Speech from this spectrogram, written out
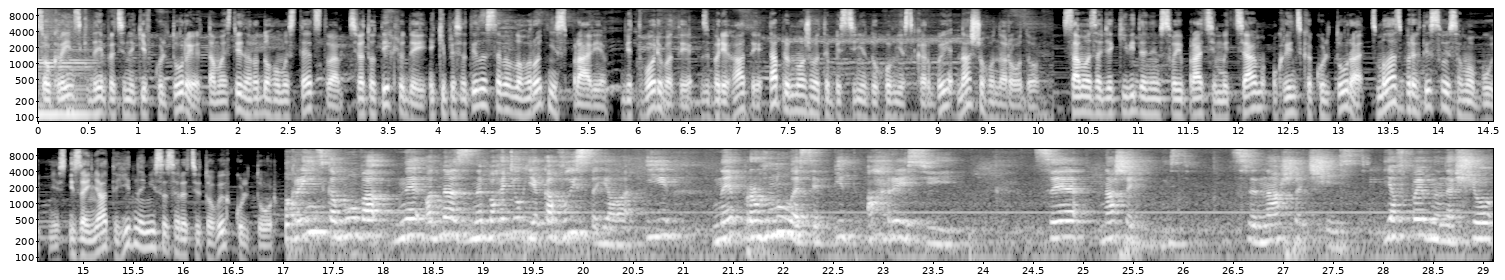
Всеукраїнський день працівників культури та майстрів народного мистецтва свято тих людей, які присвятили себе благородній справі відтворювати, зберігати та примножувати безцінні духовні скарби нашого народу. Саме завдяки відданим своїй праці митцям українська культура змогла зберегти свою самобутність і зайняти гідне місце серед світових культур. Українська мова не одна з небагатьох, яка вистояла і не прогнулася під агресією. Це наша гідність, це наша честь. Я впевнена, що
